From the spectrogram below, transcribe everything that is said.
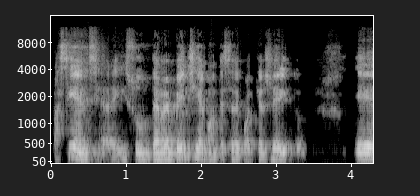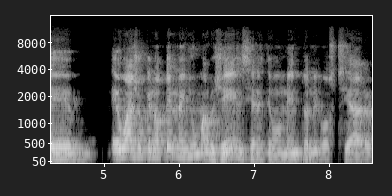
paciência, isso de repente ia acontecer de qualquer jeito. É, eu acho que não tem nenhuma urgência neste momento negociar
